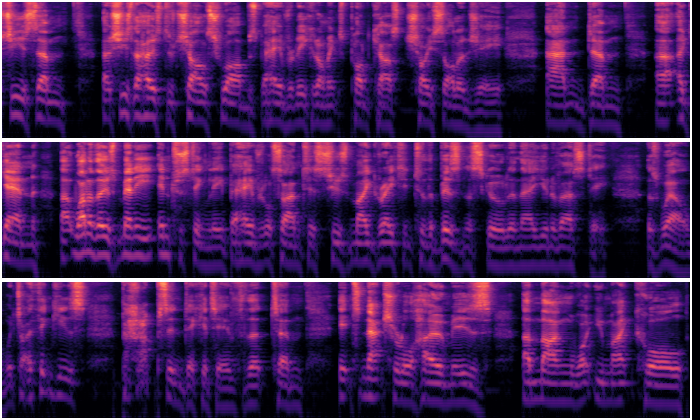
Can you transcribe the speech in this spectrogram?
she's um, she's the host of Charles Schwab's behavioral economics podcast, Choiceology, and um, uh, again, uh, one of those many, interestingly, behavioral scientists who's migrated to the business school in their university as well, which I think is perhaps indicative that um, its natural home is among what you might call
